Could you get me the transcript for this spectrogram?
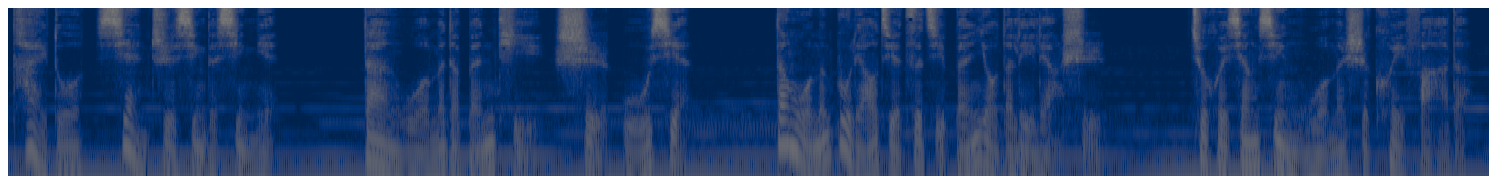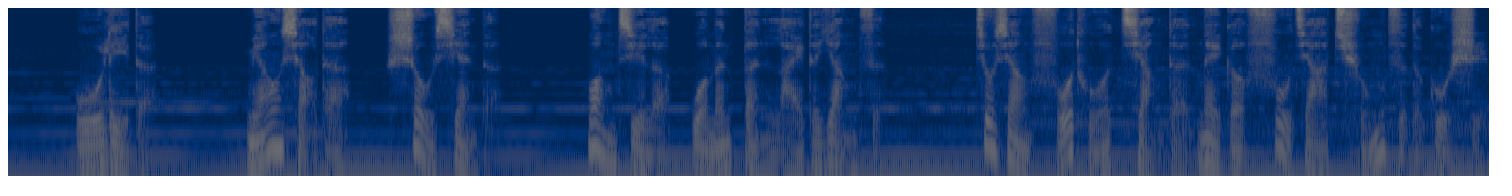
太多限制性的信念。但我们的本体是无限。当我们不了解自己本有的力量时，就会相信我们是匮乏的、无力的、渺小的、受限的，忘记了我们本来的样子。就像佛陀讲的那个富家穷子的故事，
